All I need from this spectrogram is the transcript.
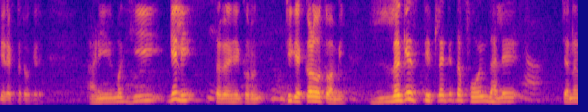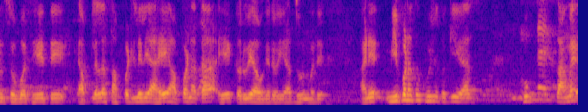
डिरेक्टर वगैरे. आणि मग ही गेली सगळं हे करून. ठीक आहे कळवतो आम्ही. लगेच तिथल्या तिथं फोन झाले. चॅनल सोबत. हे ते आपल्याला सापडलेली आहे. आपण आता हे करूया वगैरे या झोनमध्ये आणि मी पण असं खुश होतो की यार खूप चांगले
